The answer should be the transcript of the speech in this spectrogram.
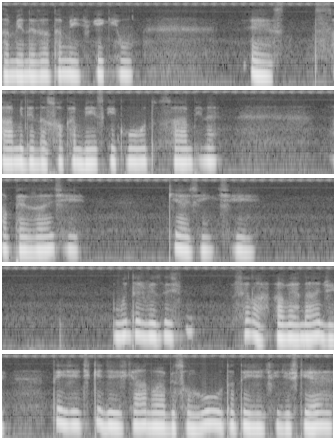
Sabendo exatamente o que, que um é, sabe dentro da sua cabeça, o que, que o outro sabe, né? Apesar de que a gente muitas vezes, sei lá, a verdade tem gente que diz que ah, não é absoluta, tem gente que diz que é.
